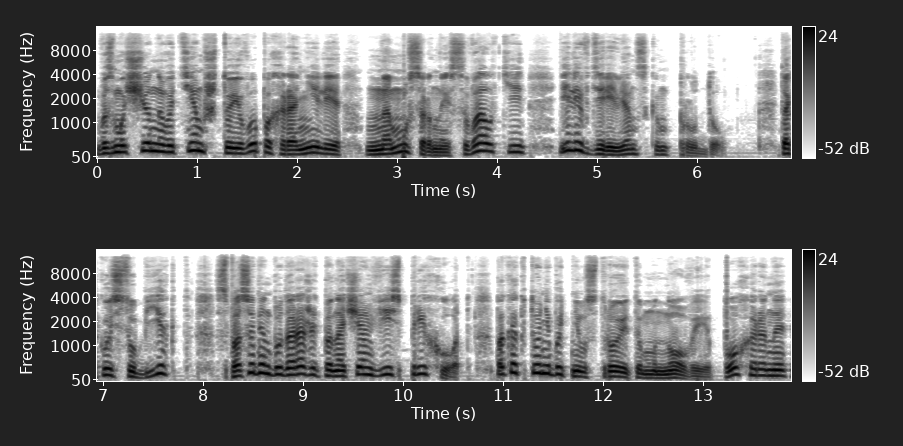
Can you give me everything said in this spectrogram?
возмущенного тем, что его похоронили на мусорной свалке или в деревенском пруду. Такой субъект способен будоражить по ночам весь приход, пока кто-нибудь не устроит ему новые похороны,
